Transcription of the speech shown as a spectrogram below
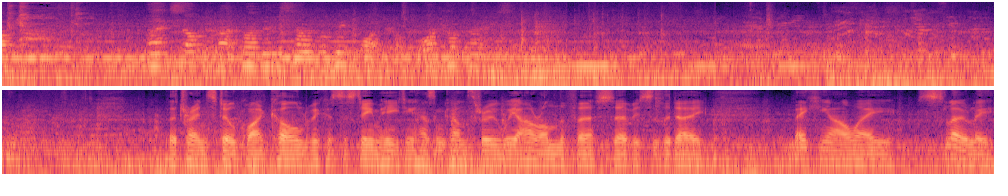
About next. The train's still quite cold because the steam heating hasn't come through. We are on the first service of the day, making our way slowly th-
